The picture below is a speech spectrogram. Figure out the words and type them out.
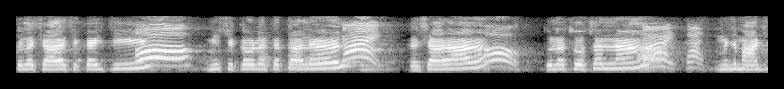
तुला शाळा शिकायची? हो. मी शिकवलं तर चालेल? काय? तर शाळा? हो. तुला सोसल ना? काय काय? म्हणजे माझी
